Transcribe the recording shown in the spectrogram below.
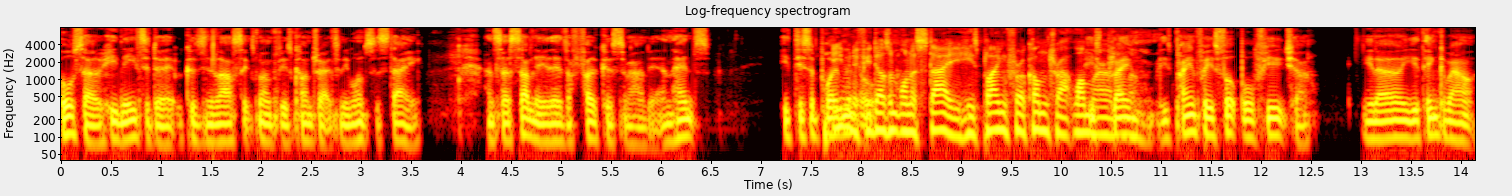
also, he needs to do it because in the last six months of his contract and he wants to stay. And so suddenly there's a focus around it. And hence, he's disappointed. Even if he doesn't want to stay, he's playing for a contract one he's way or playing, another. He's playing for his football future. You know, you think about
